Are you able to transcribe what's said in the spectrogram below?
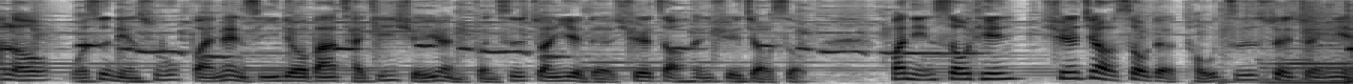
Hello，我是脸书 Finance 一六八财经学院粉丝专业的薛兆恒薛教授，欢迎收听薛教授的投资碎碎念。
